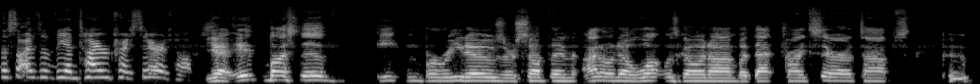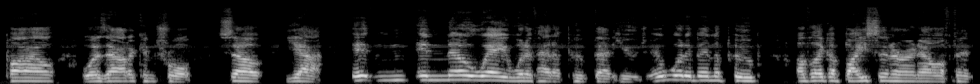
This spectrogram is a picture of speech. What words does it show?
the size of the entire Triceratops. Yeah, it must have eaten burritos or something. I don't know what was going on, but that Triceratops poop pile was out of control. So, yeah, it in no way would have had a poop that huge. It would have been the poop of like a bison or an elephant,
